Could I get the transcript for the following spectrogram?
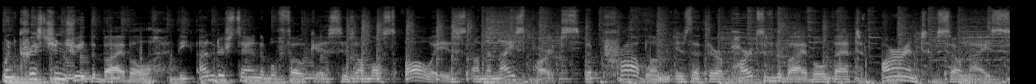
When Christians read the Bible, the understandable focus is almost always on the nice parts. The problem is that there are parts of the Bible that aren't so nice,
